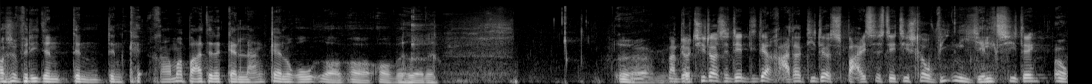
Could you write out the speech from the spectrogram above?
Også fordi den, den, den rammer bare det der galanggalrod og, og, og, hvad hedder det? Øh, Men det er jo tit også, det, de der retter, de der spices, det, de slår vinen ihjel tit, ikke? oh.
